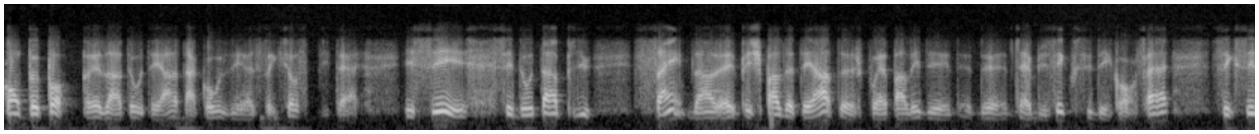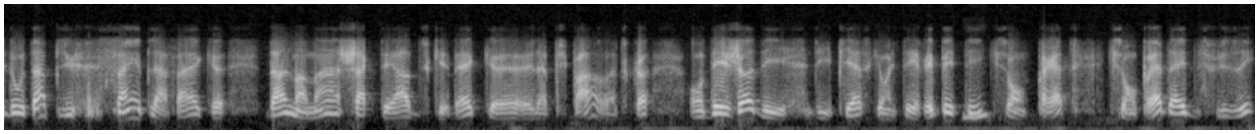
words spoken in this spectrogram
qu'on ne peut pas présenter au théâtre à cause des restrictions sanitaires. Et c'est, d'autant plus simple. Dans, et puis je parle de théâtre, je pourrais parler de, de la musique aussi, des concerts. C'est que c'est d'autant plus simple à faire que dans le moment, chaque théâtre du Québec, euh, la plupart en tout cas, ont déjà des, des pièces qui ont été répétées, qui sont prêtes, qui sont prêtes à être diffusées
